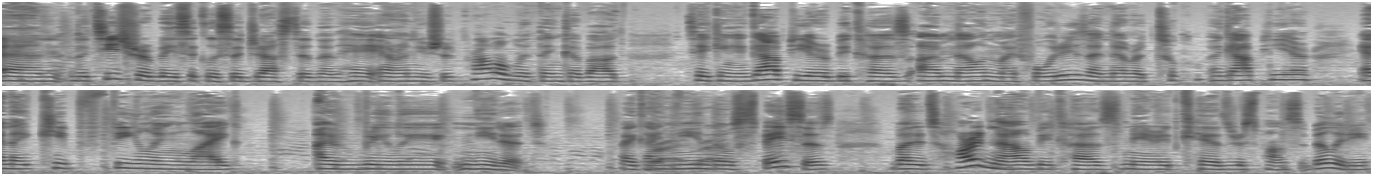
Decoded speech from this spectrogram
And the teacher basically suggested that, hey, Aaron, you should probably think about taking a gap year because I'm now in my 40s. I never took a gap year, and I keep feeling like I really need it. Like I Right, need right. those spaces. But it's hard now because married kids responsibility.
